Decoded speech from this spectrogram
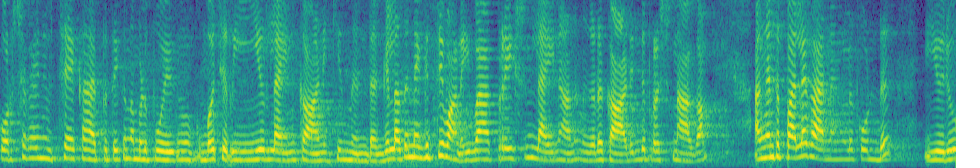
കുറച്ച് കഴിഞ്ഞ് ഉച്ചയൊക്കെ ആയപ്പോഴത്തേക്ക് നമ്മൾ പോയി നോക്കുമ്പോൾ ചെറിയൊരു ലൈൻ കാണിക്കുന്നുണ്ടെങ്കിൽ അത് നെഗറ്റീവാണ് ഇവാപ്പറേഷൻ ലൈനാണ് നിങ്ങളുടെ കാർഡിന്റെ പ്രശ്നമാകാം. അങ്ങനത്തെ പല കാരണങ്ങൾ കൊണ്ട് ഈ ഒരു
